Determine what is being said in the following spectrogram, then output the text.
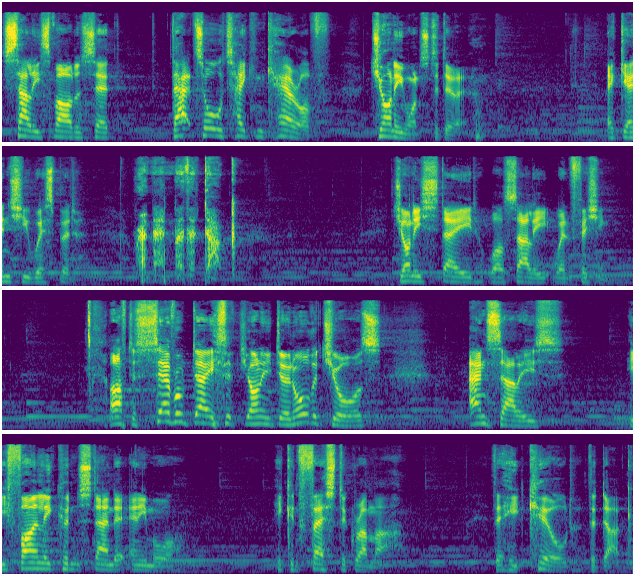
Sally smiled and said, That's all taken care of. Johnny wants to do it. Again, she whispered, Remember the duck. Johnny stayed while Sally went fishing. After several days of Johnny doing all the chores and Sally's, he finally couldn't stand it anymore. He confessed to Grandma that he'd killed the duck.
